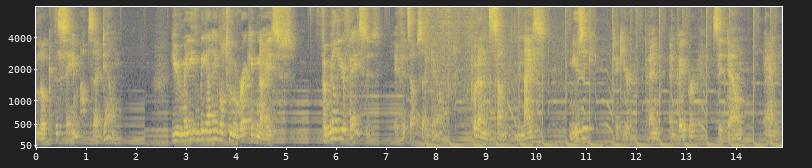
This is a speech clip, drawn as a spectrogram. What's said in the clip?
look the same upside down. You may even be unable to recognize familiar faces if it's upside down. Put on some nice music, take your pen and paper, sit down and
